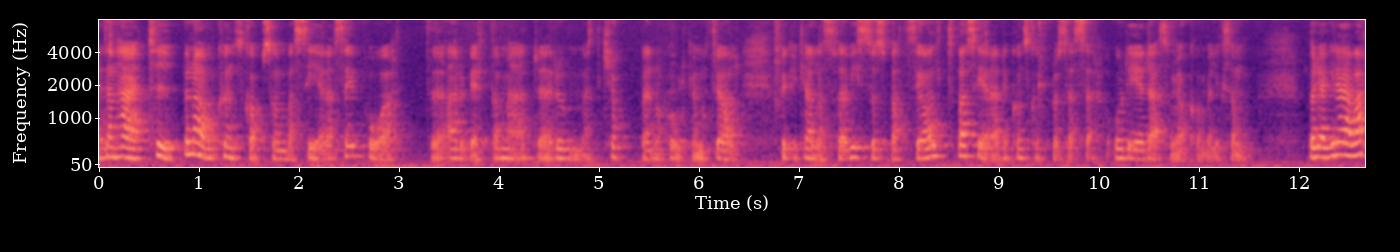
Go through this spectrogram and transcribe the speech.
den här typen av kunskap som baserar sig på att arbeta med rummet, kroppen och olika material brukar kallas för vissospatialt baserade kunskapsprocesser och det är där som jag kommer liksom börja gräva,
